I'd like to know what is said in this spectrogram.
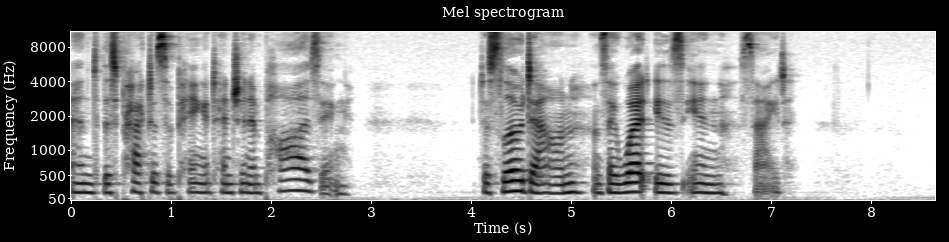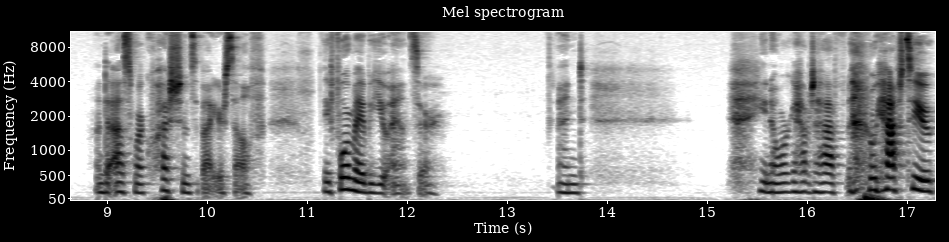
and this practice of paying attention and pausing to slow down and say, What is inside? And to ask more questions about yourself before maybe you answer. And, you know, we're gonna have to have, we have to,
